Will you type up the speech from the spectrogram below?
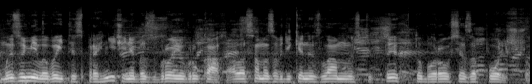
Ми зуміли вийти з пригнічення без зброї в руках, але саме завдяки незламності тих, хто боровся за Польщу.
